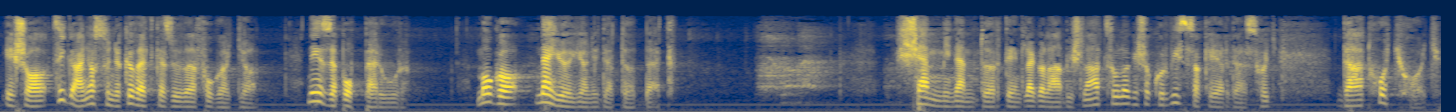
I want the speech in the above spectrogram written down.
és a cigány asszony a következővel fogadja. Nézze, Popper úr, maga ne jöjjön ide többet. Semmi nem történt, legalábbis látszólag, és akkor visszakérdez, hogy de hát hogy, hogy?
